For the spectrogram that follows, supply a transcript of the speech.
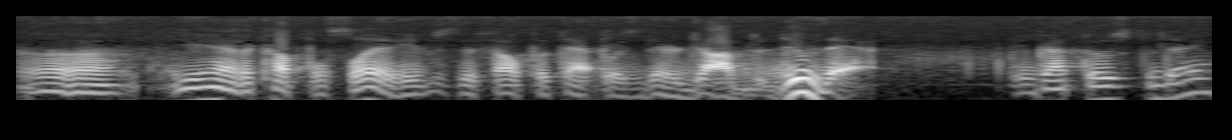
uh, you had a couple slaves that felt that that was their job to do that. You got those today?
